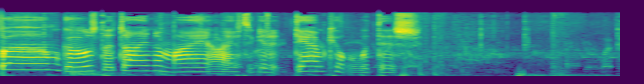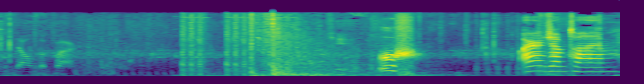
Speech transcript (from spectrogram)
Boom goes the dynamite. I have to get a damn kill with this. Oof. Iron Jim time.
